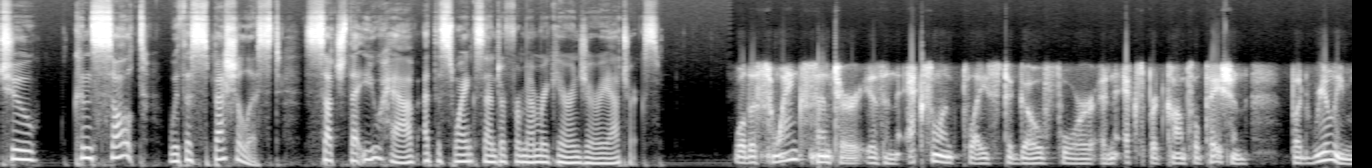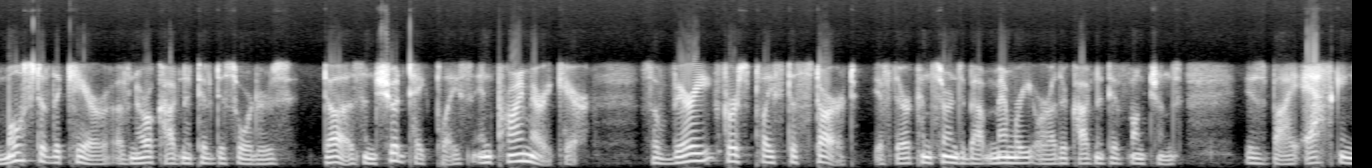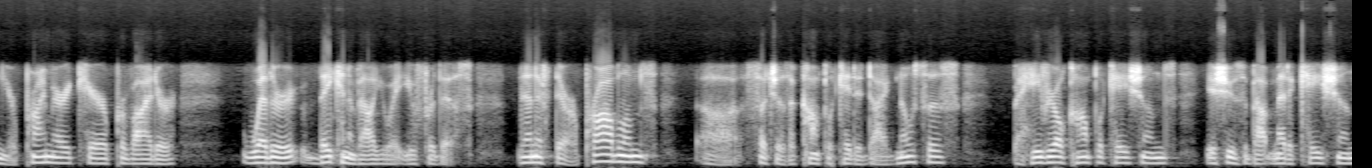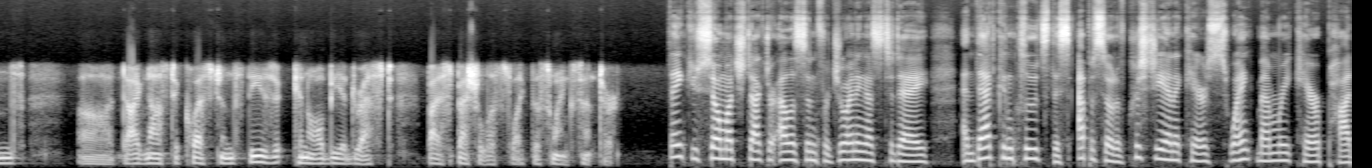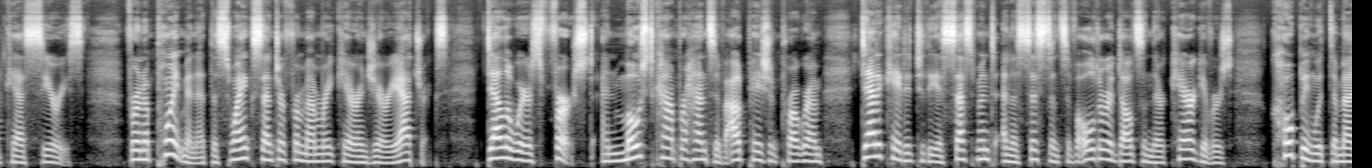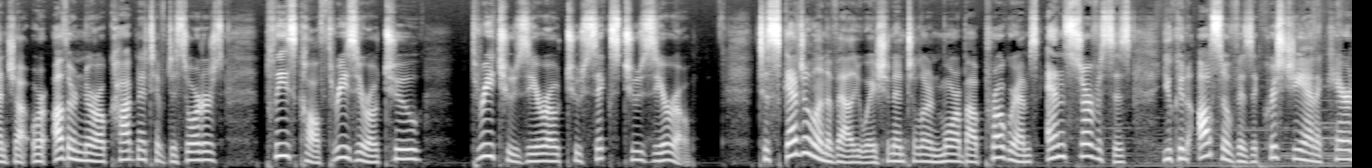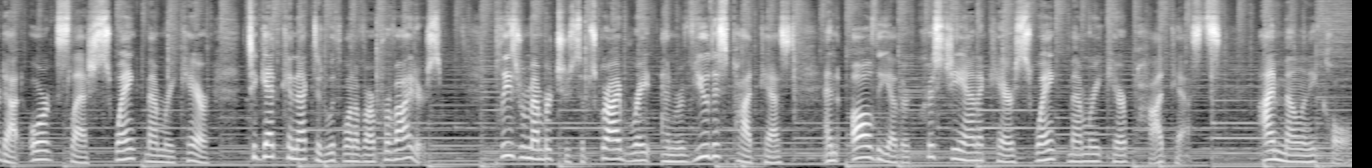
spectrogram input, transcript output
to consult with a specialist, such that you have at the Swank Center for Memory Care and Geriatrics. Well, the Swank Center is an excellent place to go for an expert consultation, but really most of the care of neurocognitive disorders does and should take place in primary care. So, very first place to start if there are concerns about memory or other cognitive functions is by asking your primary care provider whether they can evaluate you for this. Then, if there are problems, uh, such as a complicated diagnosis, behavioral complications, issues about medications, uh, diagnostic questions, these can all be addressed by a specialist like the Swank Center. Thank you so much, Dr. Ellison, for joining us today. And that concludes this episode of Christiana Care's Swank Memory Care podcast series. For an appointment at the Swank Center for Memory Care and Geriatrics, Delaware's first and most comprehensive outpatient program dedicated to the assessment and assistance of older adults and their caregivers coping with dementia or other neurocognitive disorders, please call 302 320 2620. To schedule an evaluation and to learn more about programs and services, you can also visit christianacare.org slash swankmemorycare to get connected with one of our providers. Please remember to subscribe, rate, and review this podcast and all the other Christiana Care Swank Memory Care podcasts. I'm Melanie Cole.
